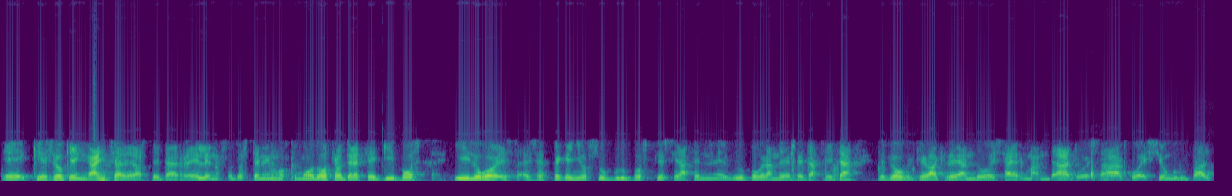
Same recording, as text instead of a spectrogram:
eh, que es lo que engancha de las ZRL. Nosotros tenemos como 12 o 13 equipos y luego esos pequeños subgrupos que se hacen en el grupo grande de PetaZ es lo que va creando esa hermandad o esa cohesión grupal.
